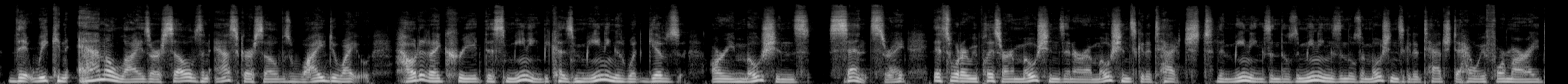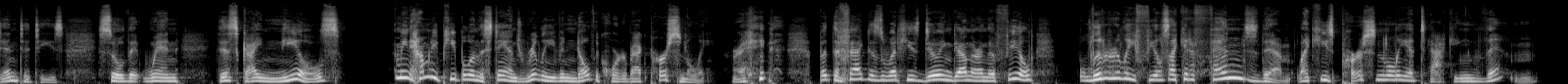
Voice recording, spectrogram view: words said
that we can analyze ourselves and ask ourselves, why do I, how did I create this meaning? Because meaning is what gives our emotions sense, right? That's what we place our emotions in. Our emotions get attached to the meanings, and those meanings and those emotions get attached to how we form our identities. So that when this guy kneels, I mean, how many people in the stands really even know the quarterback personally, right? but the fact is, what he's doing down there on the field literally feels like it offends them, like he's personally attacking them.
